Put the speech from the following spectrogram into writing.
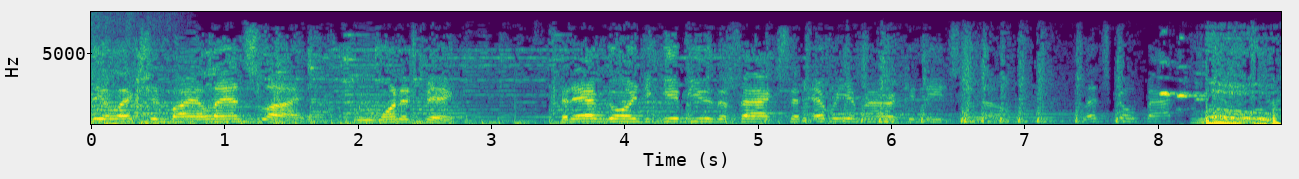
The election by a landslide. We won it big. Today I'm going to give you the facts that every American needs to know. Let's go back. Whoa.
